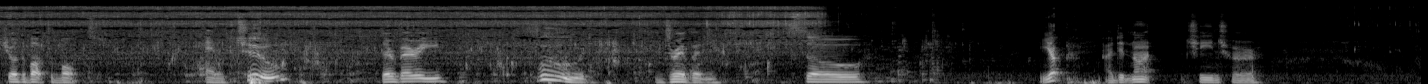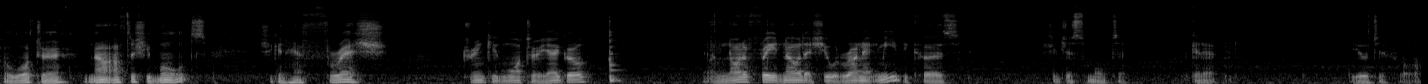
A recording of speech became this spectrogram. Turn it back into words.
she was about to molt. And two, they're very food driven. So, yep, I did not change her, her water. Now after she molts, she can have fresh drinking water. Yeah, girl? I'm not afraid now that she would run at me because she just molted. Look at that. Beautiful.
